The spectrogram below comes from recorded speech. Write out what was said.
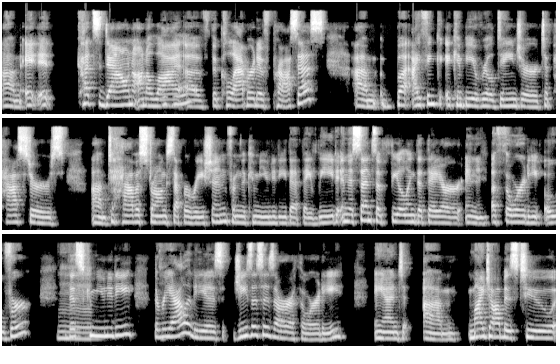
Um, it, it, cuts down on a lot mm-hmm. of the collaborative process. Um, but I think it can be a real danger to pastors um, to have a strong separation from the community that they lead in the sense of feeling that they are in authority over mm. this community. The reality is, Jesus is our authority. And um, my job is to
